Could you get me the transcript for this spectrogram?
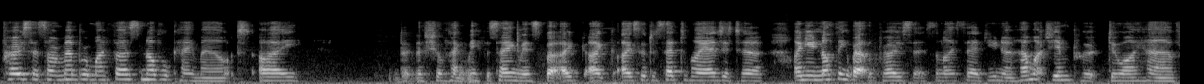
process. I remember when my first novel came out, I don't know if she'll thank me for saying this, but I, I, I sort of said to my editor, I knew nothing about the process, and I said, you know, how much input do I have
